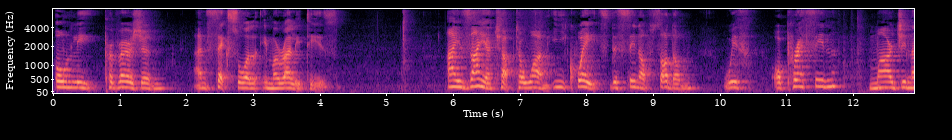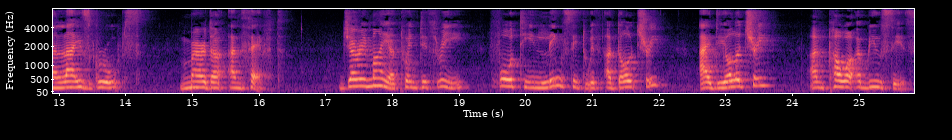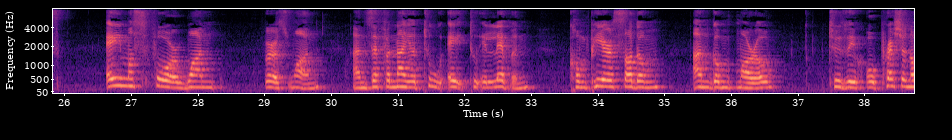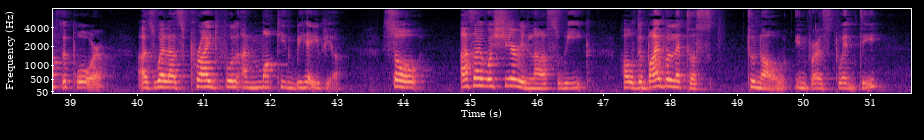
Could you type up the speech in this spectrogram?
only perversion and sexual immoralities. Isaiah chapter 1 equates the sin of Sodom with oppressing marginalized groups, murder, and theft. Jeremiah 23 14 links it with adultery, idolatry, and power abuses. Amos 4 1 verse 1 and Zephaniah 2 8 to 11 compare Sodom and Gomorrah to the oppression of the poor, as well as prideful and mocking behavior. So, as I was sharing last week, how the Bible let us to know in verse 20,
